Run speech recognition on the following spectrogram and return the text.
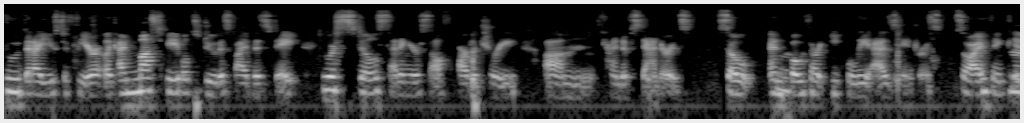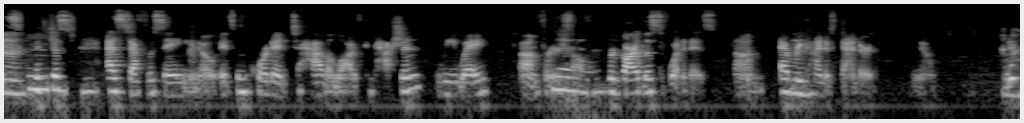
food that i used to fear like i must be able to do this by this date you are still setting yourself arbitrary um, kind of standards so and both are equally as dangerous so i think it's it's just as steph was saying you know it's important to have a lot of compassion leeway um, for Yeah. yourself regardless of what it is um, every kind of standard you know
